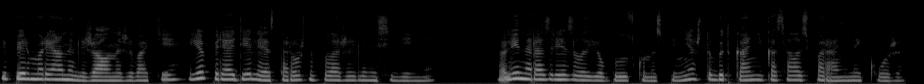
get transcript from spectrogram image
Теперь Мариана лежала на животе, ее переодели и осторожно положили на сиденье. Но Лина разрезала ее блузку на спине, чтобы ткань не касалась пораненной кожи.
